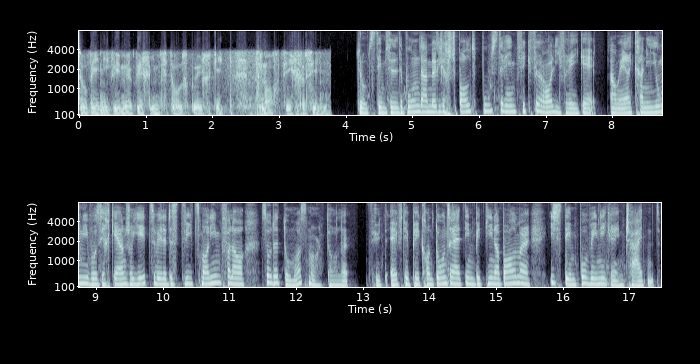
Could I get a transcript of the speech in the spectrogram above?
so wenig wie möglich Impfdurchbrüche gibt. Das macht sicher Sinn. Trotzdem soll der Bund auch möglichst bald Boosterimpfung für alle freigeben. Auch er kenne Junge, die sich gerne schon jetzt das dritte Mal impfen lassen, so der Thomas Marthaler. Für die FDP-Kantonsrätin Bettina Balmer ist das Tempo weniger entscheidend.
